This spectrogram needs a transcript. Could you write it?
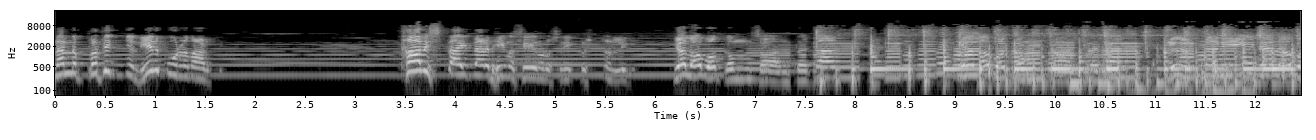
ನನ್ನ ಪ್ರತಿಜ್ಞೆ ನೀನು ಪೂರ್ಣ ಮಾಡ್ತಿ. ಧಾವಿಸ್ತಾ ಇದ್ದಾರೆ ಭೀಮಸೇನರು ಶ್ರೀಕೃಷ್ಣನಿಗೆ ಎಲವ ಕಂಸಾಂತಕ ಎಲವ ಕಂಸಾಂತಕ ಕೃಷ್ಣನೇ ಎಲವ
